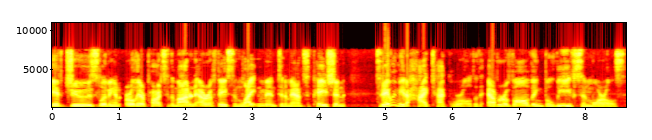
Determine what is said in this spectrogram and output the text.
if Jews living in earlier parts of the modern era faced enlightenment and emancipation, today we meet a high tech world with ever evolving beliefs and morals.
